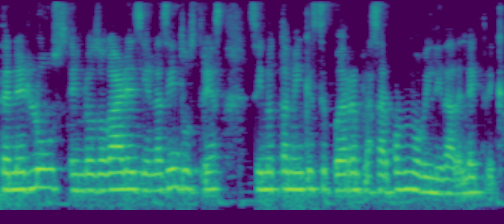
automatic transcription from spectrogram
tener luz en los hogares y en las industrias, sino también que se puede reemplazar por movilidad eléctrica.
